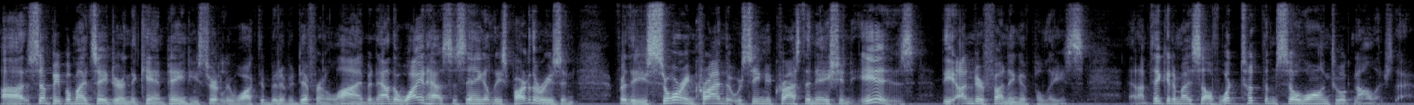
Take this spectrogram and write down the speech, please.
Uh, some people might say during the campaign he certainly walked a bit of a different line, but now the White House is saying at least part of the reason for the soaring crime that we're seeing across the nation is the underfunding of police. And I'm thinking to myself, what took them so long to acknowledge that?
